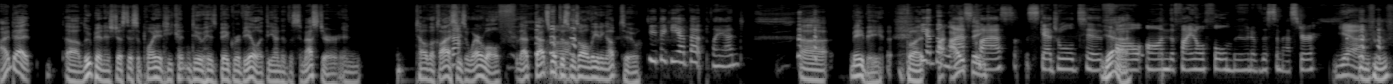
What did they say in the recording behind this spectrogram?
I bet uh, Lupin is just disappointed he couldn't do his big reveal at the end of the semester and tell the class he's a werewolf. That that's what this was all leading up to. Do you think he had that planned? Uh, maybe, but he had the I- I last think- class scheduled to Yeah. fall on the final full moon of the semester. yeah Mhm.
